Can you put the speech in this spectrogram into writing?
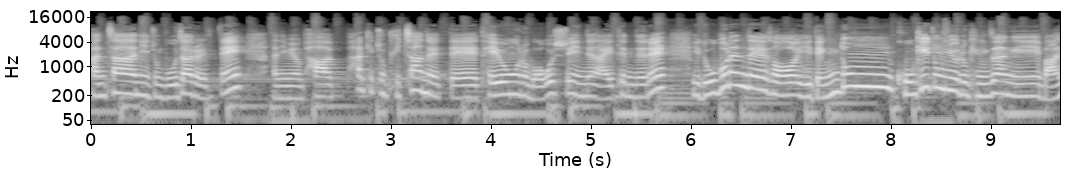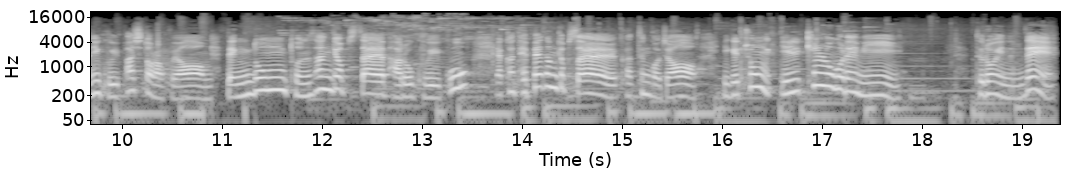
반찬이 좀 모자랄 때 아니면 밥 하기 좀 귀찮을 때 대용으로 먹을 수 있는 아이템들을 이 노브랜드에서 이 냉동 고기 종류를 굉장히 많이 구입하시더라고요. 냉동 돈 삼겹살 바로 구이고 약간 대패 삼겹살 같은 거죠. 이게 총 1kg이 들어있는데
